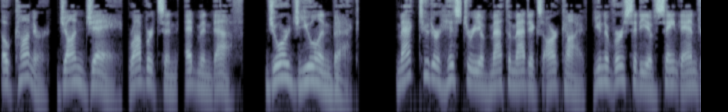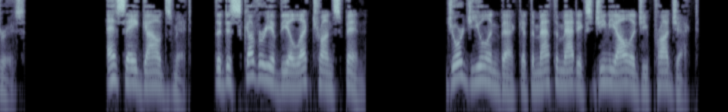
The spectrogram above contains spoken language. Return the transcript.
O'Connor, John J., Robertson, Edmund F. George Uhlenbeck. MacTutor History of Mathematics Archive, University of St Andrews. S. A. Goudsmit. The Discovery of the Electron Spin George Uhlenbeck at the Mathematics Genealogy Project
